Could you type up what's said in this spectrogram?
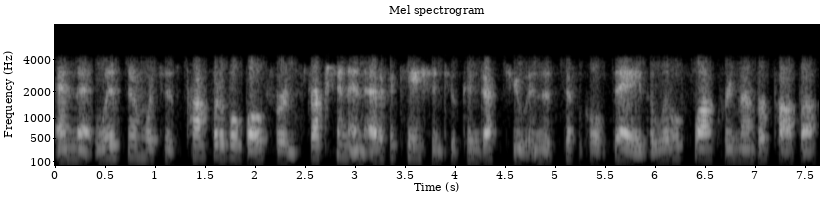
and that wisdom which is profitable both for instruction and edification to conduct you in this difficult day. The little flock remember Papa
